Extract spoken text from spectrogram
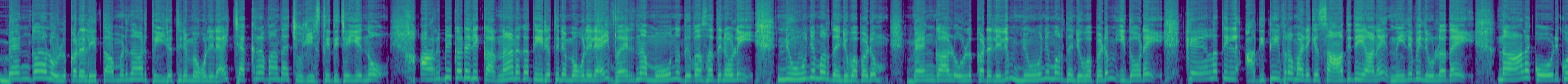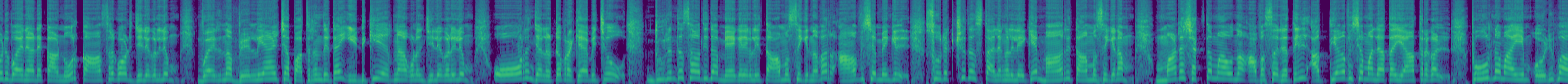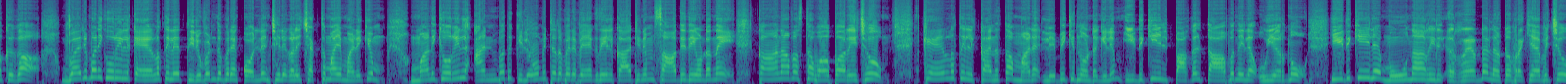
ബംഗാൾ ഉൾക്കടലിൽ തമിഴ്നാട് തീരത്തിന് മുകളിലായി ചക്രവാത ചുഴി സ്ഥിതി ചെയ്യുന്നു. അറബിക്കടലിൽ കർണാടക തീരത്തിന് മുകളിലായി വരുന്ന മൂന്ന് ദിവസത്തിനുള്ളിൽ ന്യൂനമർദ്ദം രൂപപ്പെടും. ബംഗാൾ ഉൾക്കടലിലും ന്യൂനമർദ്ദം രൂപപ്പെടും. ഇതോടെ കേരളത്തിൽ അതിതീവ്ര മഴയ്ക്ക് സാധ്യതയാണ് നിലവിലുള്ളത്. നാളെ കോഴിക്കോട് വയനാട് കണ്ണൂർ കാസർഗോഡ് ജില്ലകളിലും വരുന്ന വെള്ളിയാഴ്ച പത്തനംതിട്ട ഇടുക്കി എറണാകുളം ജില്ലകളിലും ഓറഞ്ച് അലർട്ട് പ്രഖ്യാപിച്ചു. ദുരന്ത സാധ്യത മേഖലകളിൽ താമസിക്കുന്നവർ ആവശ്യമെങ്കിൽ സുരക്ഷിത സ്ഥലങ്ങളിലേക്ക് മാറി താമസിക്കണം. മഴ ശക്തമാവുന്ന അവസരത്തിൽ അത്യാവശ്യമല്ലാത്ത യാത്രകൾ പൂർണമായും ഒഴിവാക്കുക. വരുമണിക്കൂറിൽ കേരളത്തിലെ തിരുവനന്തപുരം കൊല്ലം ജില്ലകളിൽ ശക്തമായ മഴയ്ക്കും മണിക്കൂറിൽ അൻപത് കിലോമീറ്റർ വരെ വേഗതയിൽ കാറ്റിനും സാധ്യതയുണ്ടെന്ന് കാലാവസ്ഥ വകുപ്പ് അറിയിച്ചു. കേരളത്തിൽ കനത്ത മഴ ലഭിക്കുന്നുണ്ടെങ്കിലും ഇടുക്കിയിൽ പകൽ താപനില ഉയർന്നു. ഇടുക്കിയിലെ മൂന്നാറിൽ റെഡ് അലർട്ട് പ്രഖ്യാപിച്ചു.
